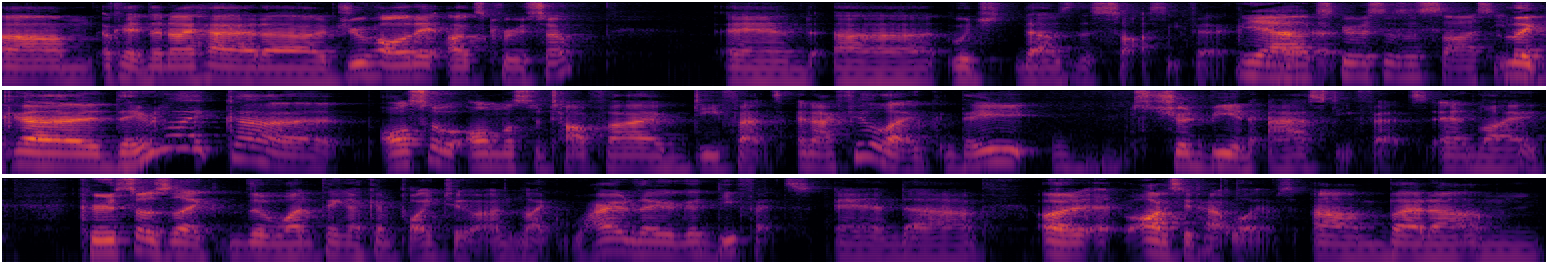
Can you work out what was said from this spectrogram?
Um, okay, then I had uh, Jrue Holiday, Alex Caruso, and uh, which that was the saucy pick. Yeah, Uh, Alex Cruz is a saucy. like pick. uh, they're like uh, also almost a top five defense, and I feel like they should be an ass defense. And like Caruso's like the one thing I can point to. I'm like, why are they a good defense? And uh, uh, obviously Pat Williams, um, but um,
